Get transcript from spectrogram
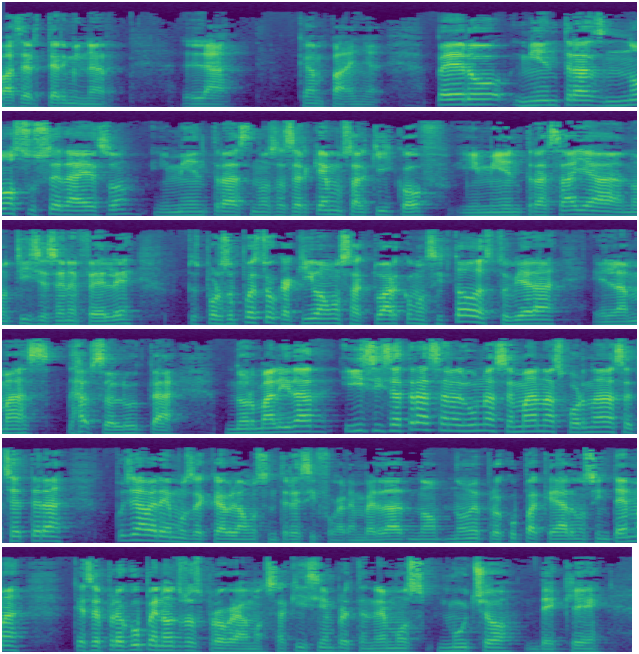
va a ser terminar la campaña. Pero mientras no suceda eso y mientras nos acerquemos al kickoff y mientras haya noticias NFL, pues por supuesto que aquí vamos a actuar como si todo estuviera en la más absoluta normalidad. Y si se atrasan algunas semanas, jornadas, etcétera, pues ya veremos de qué hablamos en tres y fuera. En verdad, no, no me preocupa quedarnos sin tema, que se preocupen otros programas. Aquí siempre tendremos mucho de qué hablar.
